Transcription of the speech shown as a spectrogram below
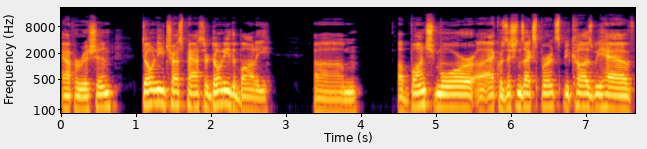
apparition. Don't need trespasser. Don't need the body. Um, a bunch more uh, acquisitions experts because we have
